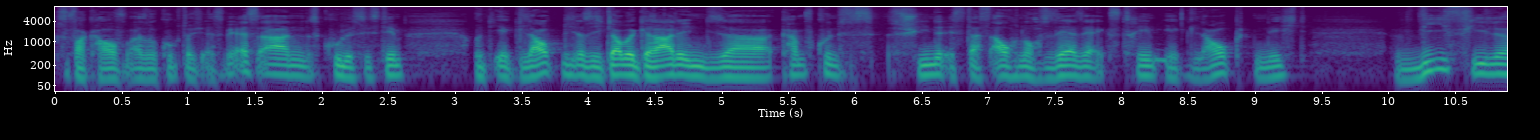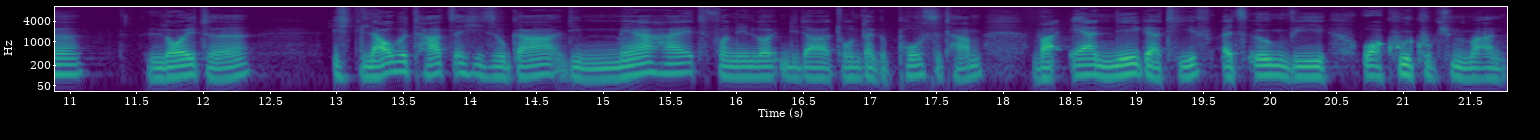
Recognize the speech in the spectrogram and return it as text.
zu verkaufen. Also guckt euch SBS an, das coole System. Und ihr glaubt nicht, also ich glaube, gerade in dieser Kampfkunstschiene ist das auch noch sehr, sehr extrem. Ihr glaubt nicht, wie viele Leute, ich glaube tatsächlich sogar die Mehrheit von den Leuten, die da drunter gepostet haben, war eher negativ als irgendwie, oh cool, gucke ich mir mal an.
